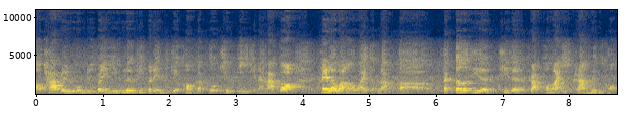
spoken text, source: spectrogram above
ต่อภาพโดยรวมโดยเฉพาะอย่างยิ่งเรื่องที่ประเด็นที่เกี่ยวข้องกับตัว QE นะคะก็ ให้ระวังเอาไว้สำหรับแฟกเตอร์ที่จะที่จะกลับเข้ามาอีกครั้งหนึ่งของ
